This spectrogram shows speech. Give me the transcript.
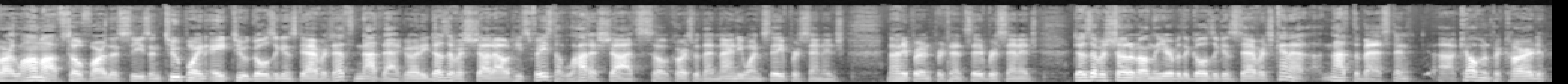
Varlamov so far this season, 2.82 goals against average. That's not that good. He does have a shutout. He's faced a lot of shots. So, of course, with that 91 save percentage, 90% save percentage, does have a shutout on the year, but the goals against average, kind of not the best. And uh, Calvin Pickard,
